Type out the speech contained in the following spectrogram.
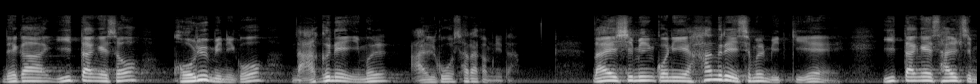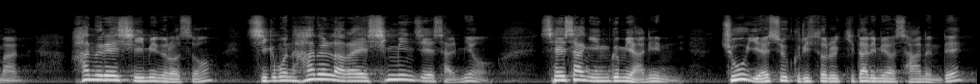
내가 이 땅에서 거류민이고 나그네임을 알고 살아갑니다. 나의 시민권이 하늘에 있음을 믿기에 이 땅에 살지만 하늘의 시민으로서 지금은 하늘나라의 식민지에 살며 세상 임금이 아닌 주 예수 그리스도를 기다리며 사는데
